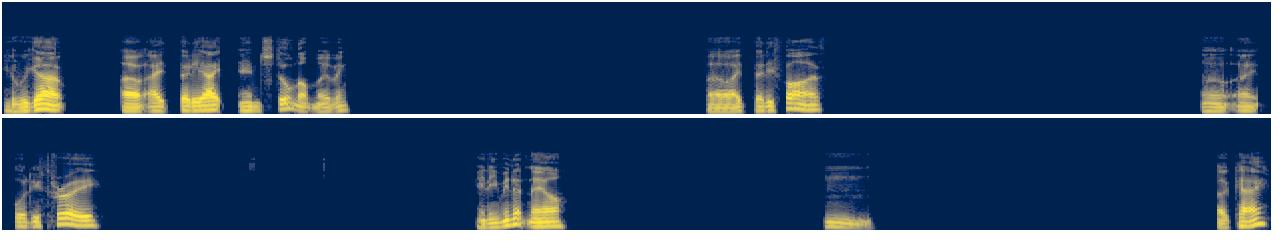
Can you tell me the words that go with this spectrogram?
Here we go. Oh, 838 and still not moving. Oh, 835. Oh, 843. Any minute now. Hmm. Okay.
